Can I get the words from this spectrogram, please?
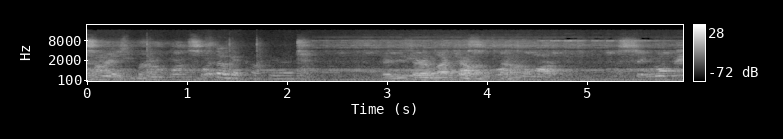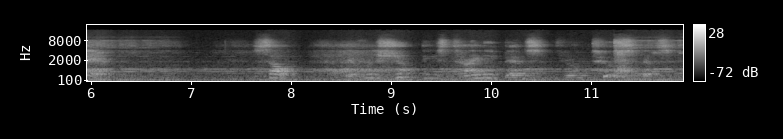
size, bro. Still get copyright. Dude, these are electrons now. Single band. So, if we shoot these tiny bits through two slits,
